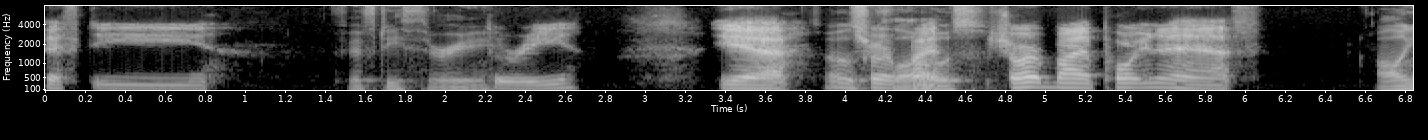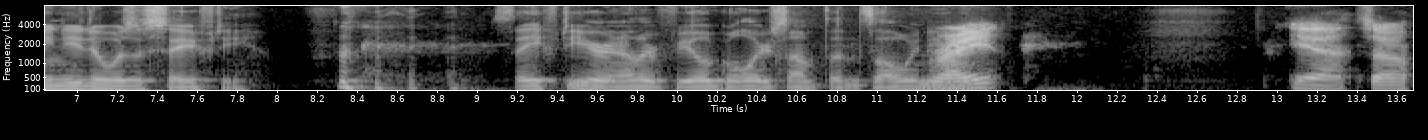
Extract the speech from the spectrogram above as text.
50. 53. 53. Yeah, That was short close. by short by a point and a half. All you needed was a safety. safety or another field goal or something. That's all we need. Right? Yeah, so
